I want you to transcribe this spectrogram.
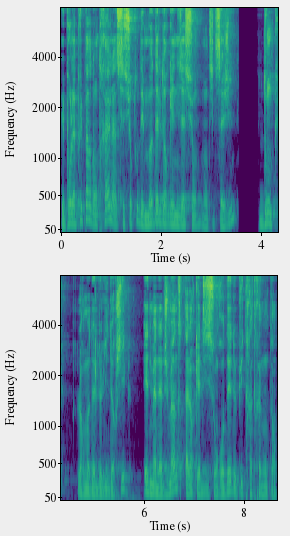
Mais pour la plupart d'entre elles, c'est surtout des modèles d'organisation dont il s'agit, donc leur modèle de leadership et de management, alors qu'elles y sont rodées depuis très très longtemps.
